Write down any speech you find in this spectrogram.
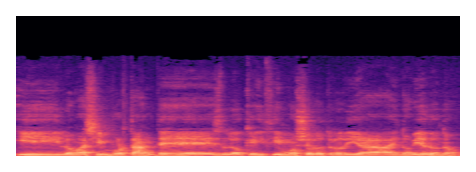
y lo más importante es lo que hicimos el otro día en Oviedo, ¿no?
